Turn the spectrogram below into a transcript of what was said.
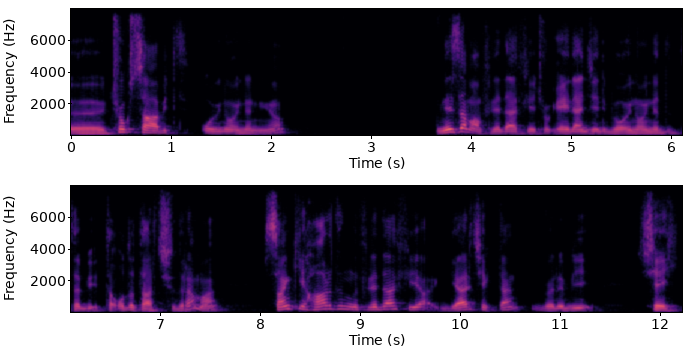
Ee, çok sabit oyun oynanıyor. Ne zaman Philadelphia çok eğlenceli bir oyun oynadı tabii ta- o da tartışılır ama sanki Harden'lı Philadelphia gerçekten böyle bir şey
